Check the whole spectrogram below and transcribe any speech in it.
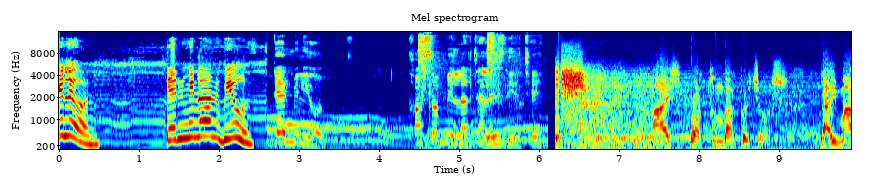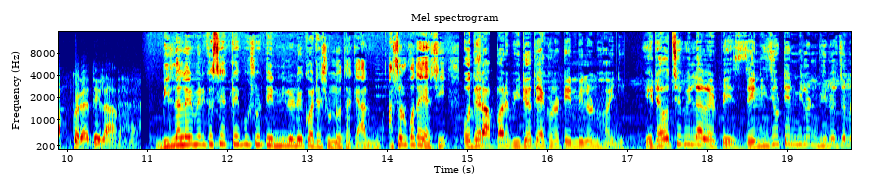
million? Ten million views ten million. খসব বিল্লাল চ্যালেঞ্জ দিয়েছে। আজ প্রথমবার কইছস তাই মাফ করে দিলাম। বিল্লালের মেয়ের কাছে একটাই প্রশ্ন টেন মিলিয়নের কয়টা শূন্য থাকে? আর আসল কথাই আসি, ওদের আব্বার ভিডিওতে এখনও টেন মিলিয়ন হয়নি। এটা হচ্ছে বিল্লালের পেজ যে নিজেও টেন মিলিয়ন ভিডিওর জন্য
